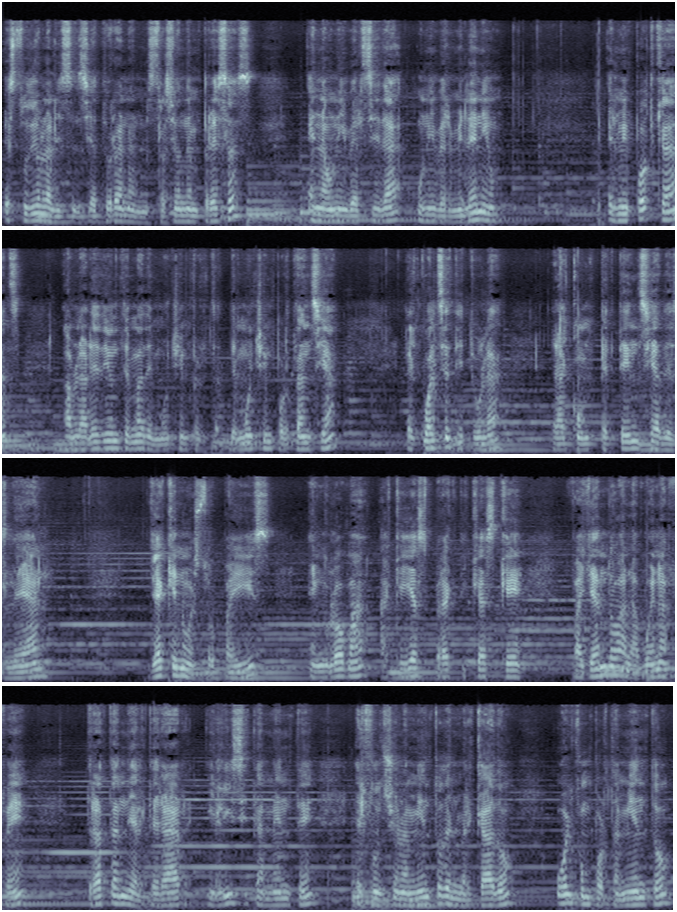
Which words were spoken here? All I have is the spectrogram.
estudio la licenciatura en Administración de Empresas en la Universidad Univermillennium. En mi podcast hablaré de un tema de mucha, de mucha importancia, el cual se titula La competencia desleal, ya que nuestro país engloba aquellas prácticas que, fallando a la buena fe, tratan de alterar ilícitamente el funcionamiento del mercado o el comportamiento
